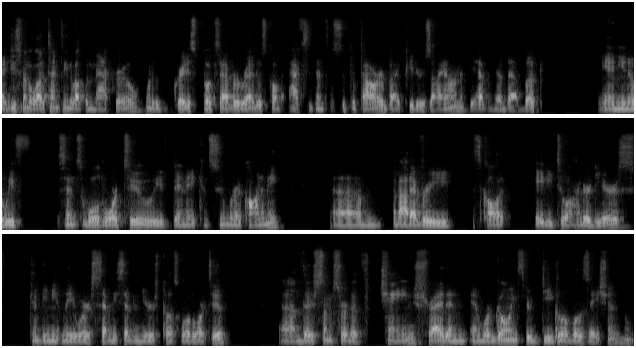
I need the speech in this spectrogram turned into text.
I do spend a lot of time thinking about the macro. One of the greatest books I ever read was called Accidental Superpower by Peter Zeihan. If you haven't read that book, and you know, we've since World War II, we've been a consumer economy. Um, about every let's call it 80 to 100 years, conveniently we're 77 years post World War II. Um, there's some sort of change, right? And, and we're going through deglobalization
